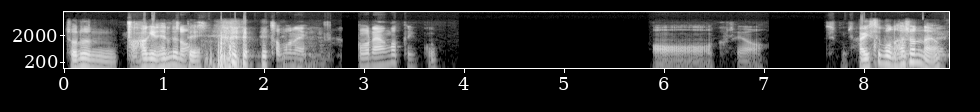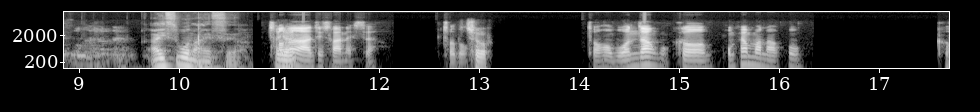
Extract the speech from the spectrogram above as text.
저는 다 하긴 했는데. 저번에 저번에 한 것도 있고. 어 그래요. 지금 Iceborne 생각하고 하셨나요? 있는데 Iceborne 안 했어요. 저는 아니요. 아직 안 했어요. 저도. 저 저 원장 그 본편만 하고. 그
